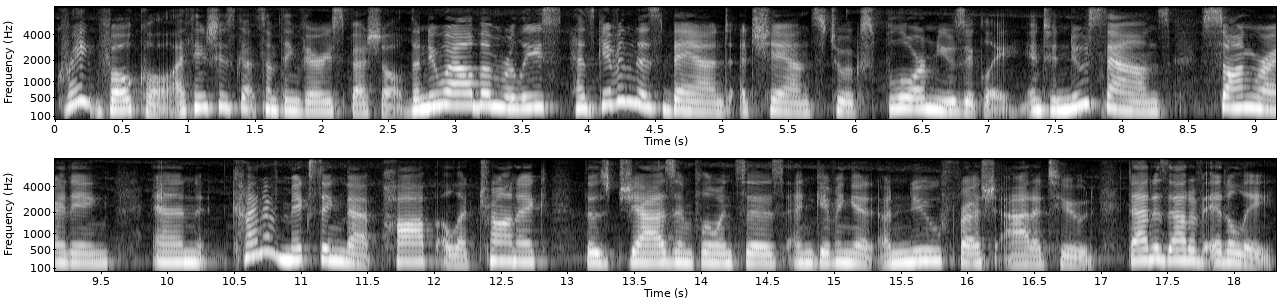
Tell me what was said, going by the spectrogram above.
Great vocal. I think she's got something very special. The new album release has given this band a chance to explore musically into new sounds, songwriting, and kind of mixing that pop, electronic, those jazz influences, and giving it a new, fresh attitude. That is out of Italy.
